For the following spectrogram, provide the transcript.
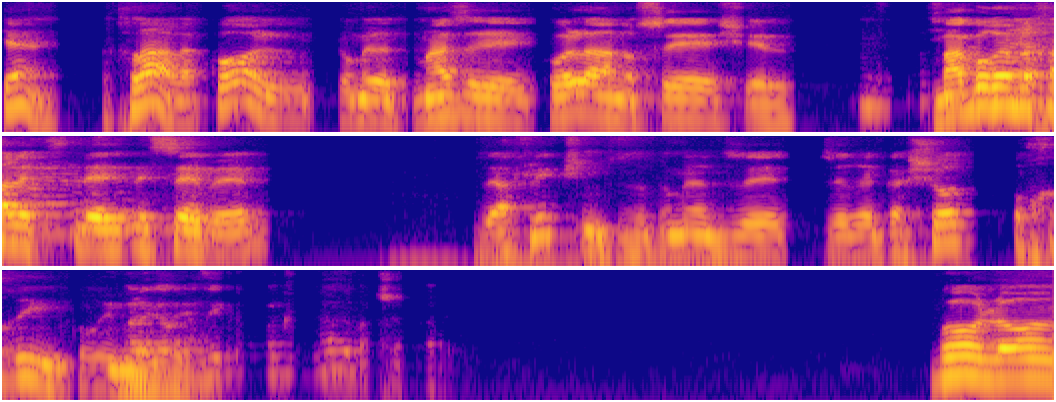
כן, בכלל, הכל, זאת אומרת, מה זה כל הנושא של מה גורם לך לסבל? זה אפליקשן, זאת אומרת, זה, זה רגשות עוכרים קוראים לזה. בואו לא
